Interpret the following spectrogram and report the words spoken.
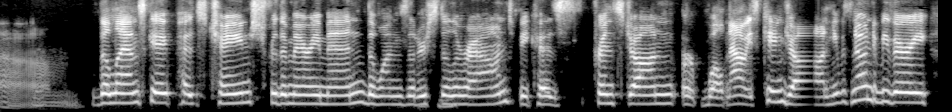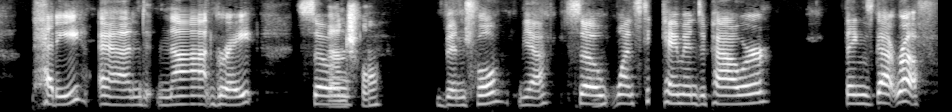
Mm. Um, the landscape has changed for the merry men, the ones that are still mm-hmm. around, because Prince John, or well, now he's King John, he was known to be very petty and not great. So vengeful. vengeful, yeah. So mm-hmm. once he came into power, things got rough.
